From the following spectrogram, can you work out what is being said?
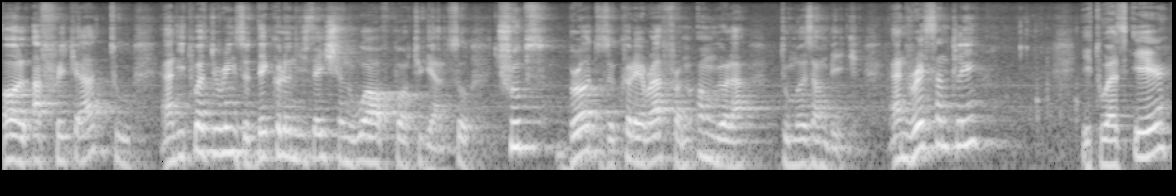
all Africa to, and it was during the decolonization war of Portugal. So troops brought the cholera from Angola to Mozambique. And recently, it was here,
